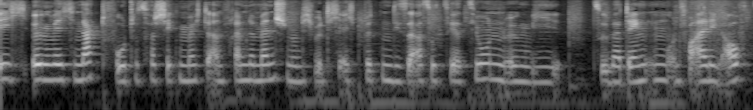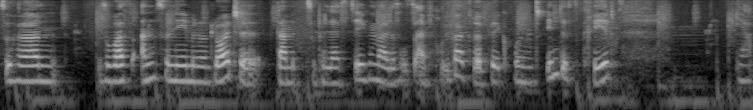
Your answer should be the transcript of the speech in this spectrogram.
ich irgendwelche Nacktfotos verschicken möchte an fremde Menschen und ich würde dich echt bitten, diese Assoziationen irgendwie zu überdenken und vor allen Dingen aufzuhören, sowas anzunehmen und Leute damit zu belästigen, weil das ist einfach übergriffig und indiskret ja,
